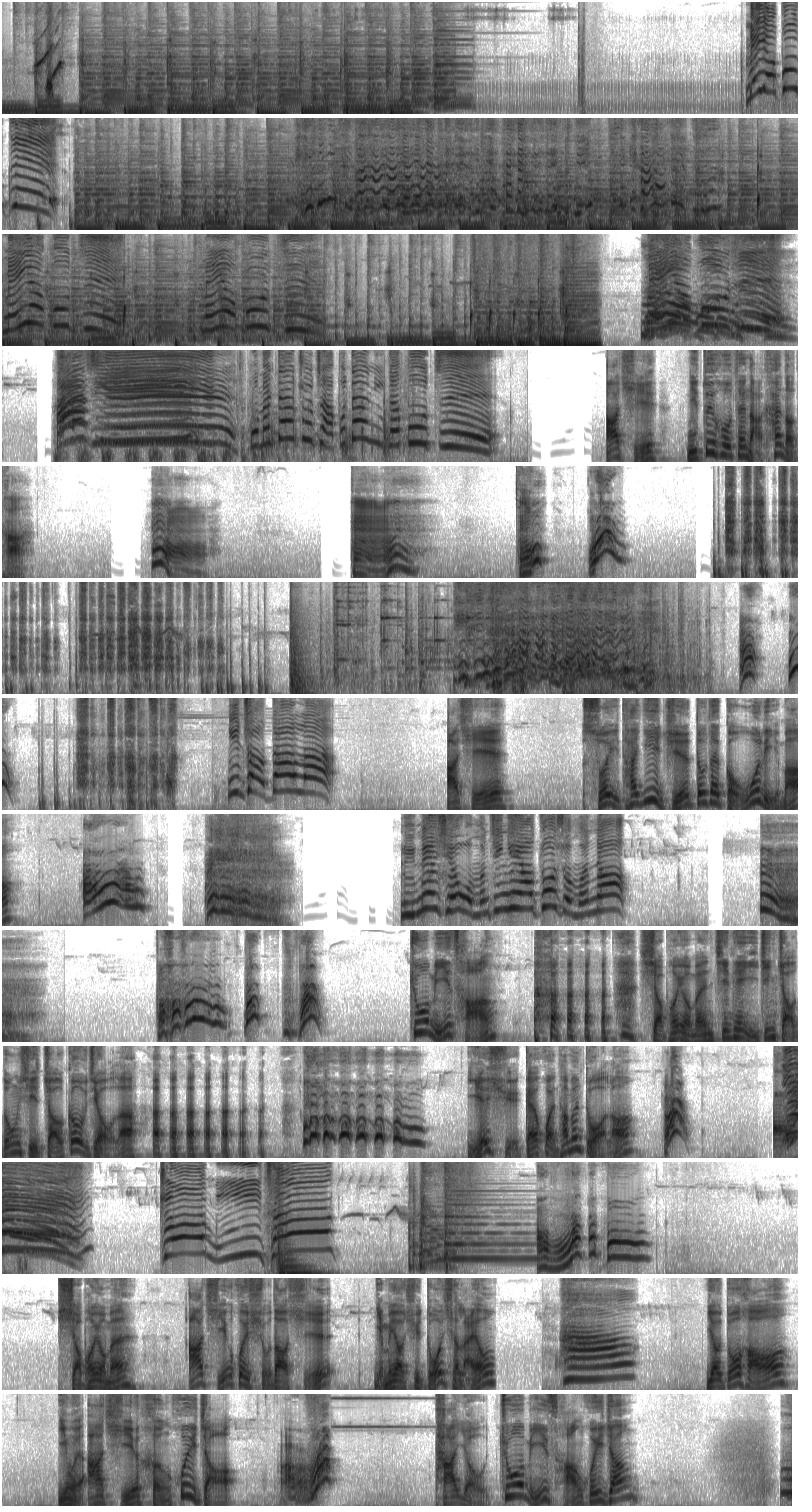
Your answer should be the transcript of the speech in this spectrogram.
阿奇，你最后在哪看到他？嗯，嗯，嗯，哇！你找到了。阿奇，所以他一直都在狗窝里吗？里面写我们今天要做什么呢？嗯捉迷藏。小朋友们今天已经找东西找够久了，也许该换他们躲了。耶！捉迷藏。小朋友们，阿奇会数到十，你们要去躲起来哦，好，要躲好哦，因为阿奇很会找，他有捉迷藏徽章。哇！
